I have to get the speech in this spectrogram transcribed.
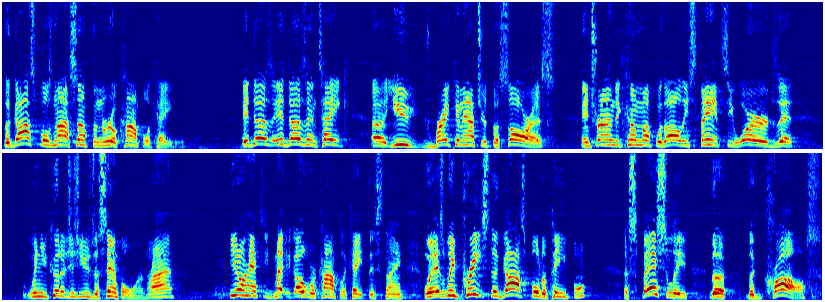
The gospel is not something real complicated. It, does, it doesn't take uh, you breaking out your thesaurus and trying to come up with all these fancy words that when you could have just used a simple one, right? You don't have to make, overcomplicate this thing. Well, as we preach the gospel to people, especially the, the cross,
